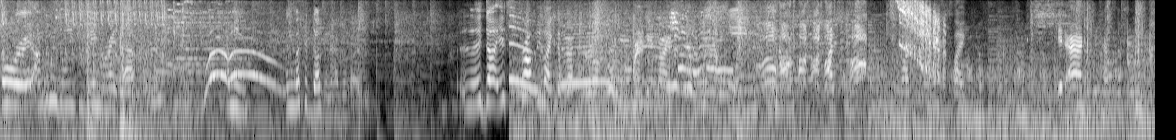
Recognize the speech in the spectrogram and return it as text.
Don't worry, I'm gonna delete the game right after. I mean, unless it doesn't have a virus. It does, it's probably like the best real game I've seen. Like, it actually has the first.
